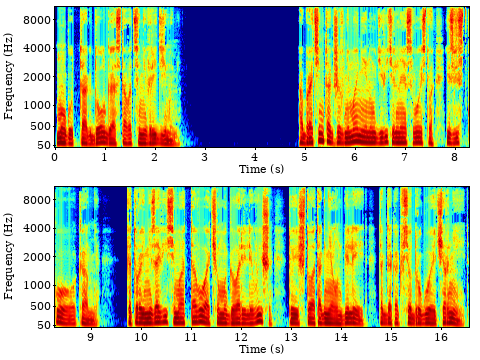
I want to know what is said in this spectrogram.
могут так долго оставаться невредимыми? Обратим также внимание на удивительное свойство известкового камня, который независимо от того, о чем мы говорили выше, то есть что от огня он белеет, тогда как все другое чернеет,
